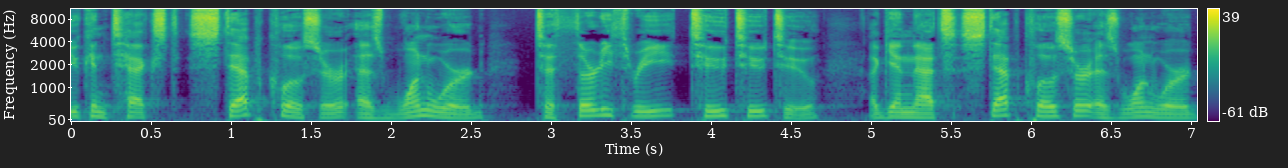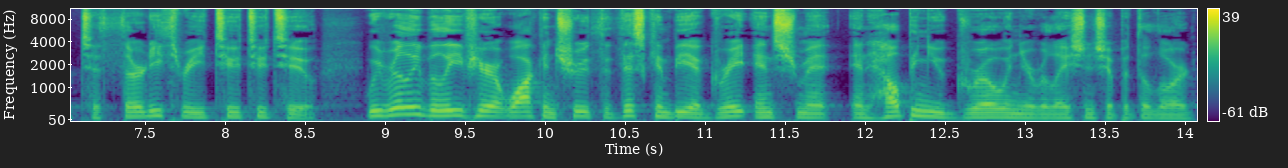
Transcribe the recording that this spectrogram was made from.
you can text Step Closer as one word to 33222. Again, that's Step Closer as one word to 33222. We really believe here at Walk in Truth that this can be a great instrument in helping you grow in your relationship with the Lord.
